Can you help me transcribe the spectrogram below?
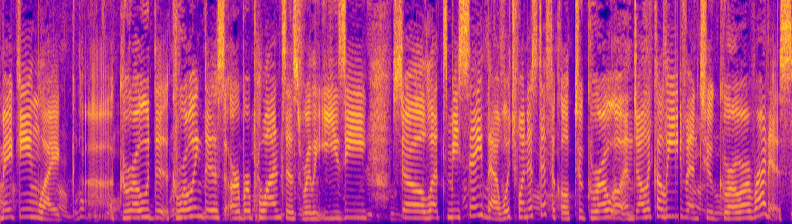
Making like uh, grow the, growing this herbal plant is really easy. So let me say that which one is difficult to grow an Angelica leaf and to grow a radish?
